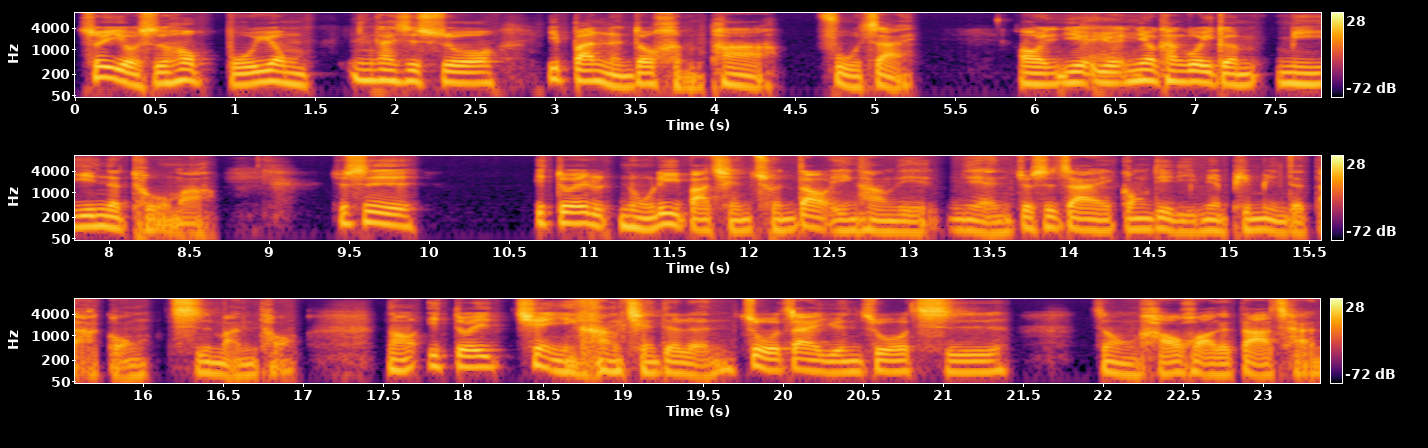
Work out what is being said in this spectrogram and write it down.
所以有时候不用，应该是说一般人都很怕负债。哦，有有你有看过一个迷因的图吗？就是一堆努力把钱存到银行里面，就是在工地里面拼命的打工吃馒头。然后一堆欠银行钱的人坐在圆桌吃这种豪华的大餐，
